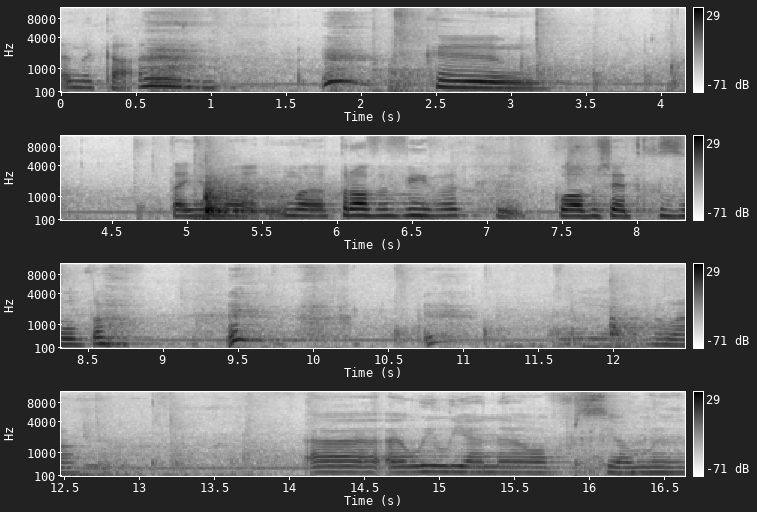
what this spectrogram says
anda cá, que tenho uma, uma prova viva que, que o objeto resulta. Olá. A, a Liliana ofereceu-me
